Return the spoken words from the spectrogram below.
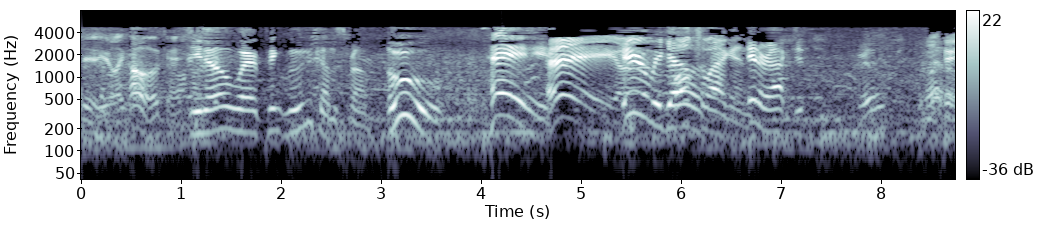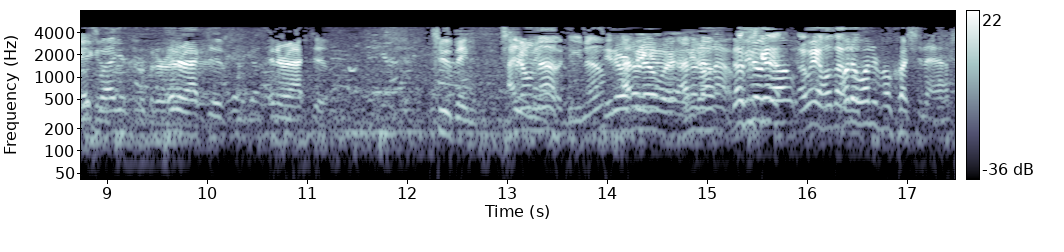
too. You're like, oh, okay. Do you know where Pink Moon comes from? Ooh. Hey. Hey, uh, Here we go. Volkswagen. Interactive. Really? Okay, you can- Volkswagen. Interactive. Interactive. Tubing. I don't know. Do you know? Do you know I don't know where. I don't don't know. know. No, We this is don't good. know. Oh, wait, hold on. What a wonderful question to ask.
